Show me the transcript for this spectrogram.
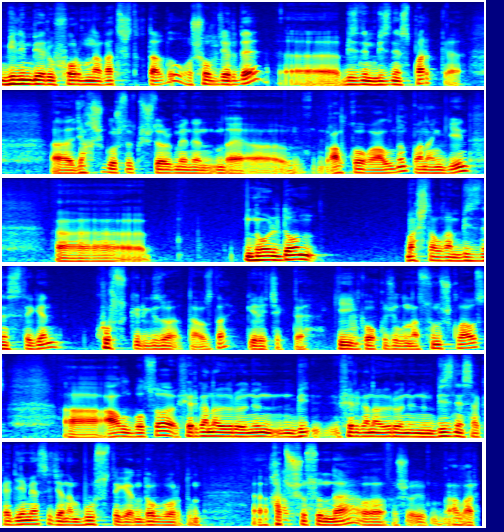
билим берүү форумуна катыштык дагы ошол жерде биздин бизнес парк жакшы көрсөткүчтөр менен мындай алкоого алынып анан кийин нолдон башталган бизнес деген курс киргизип атабыз да келечекте. Кийинки окуу жылына сунуш кылабыз. Ал болсо фергана өрөөнүн фергана өрөөнүнүн бизнес академиясы жана бус деген долбоордун катышуусунда ошо алар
